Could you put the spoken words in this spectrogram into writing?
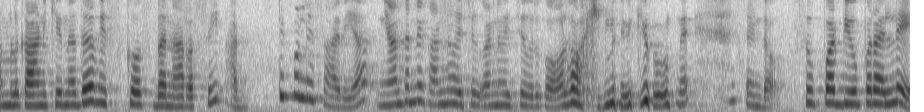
നമ്മൾ കാണിക്കുന്നത് വിസ്കോസ് ബനാറസി അടിപൊളി സാരിയാണ് ഞാൻ തന്നെ കണ്ണ് വെച്ച് കണ്ണ് വെച്ച് ഒരു കോളമാക്കിയെന്ന് എനിക്ക് തോന്നുന്നത് ഉണ്ടോ? സൂപ്പർ ഡ്യൂപ്പർ അല്ലേ?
